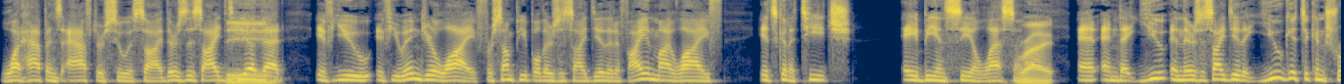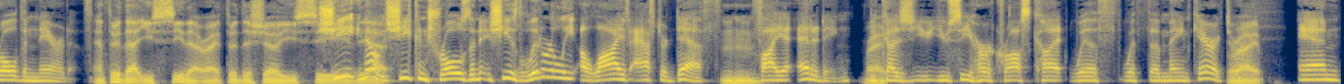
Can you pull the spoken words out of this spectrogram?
what happens after suicide. There's this idea The- that if you if you end your life, for some people, there's this idea that if I end my life, it's going to teach A, B, and C a lesson, right, and and that you and there's this idea that you get to control the narrative. and through that you see that right through the show you see She the- no, yeah. she controls the. She is literally alive after death Mhm. via editing Right. because you you see her cross cut with with the main character, right. and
